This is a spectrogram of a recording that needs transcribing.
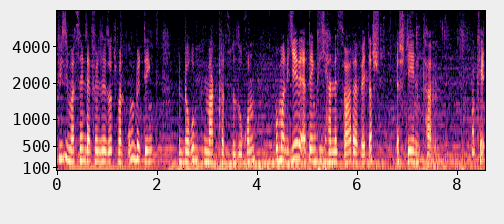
Physimas Händlerviertel sollte man unbedingt den berühmten Marktplatz besuchen, wo man jede erdenkliche Handelsware der Welt erstehen kann. Okay.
